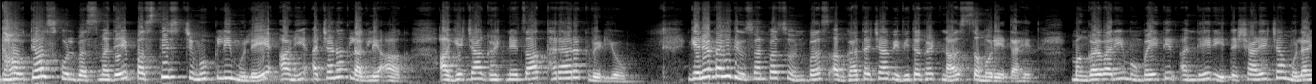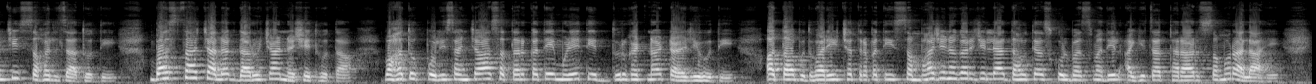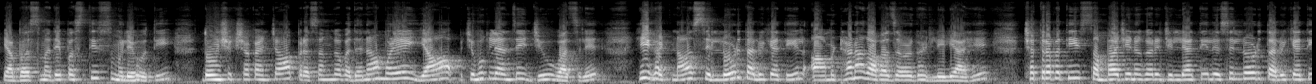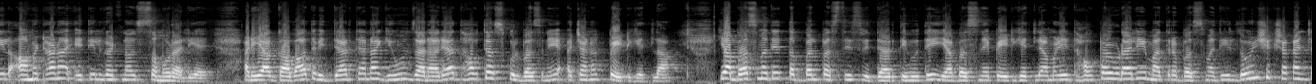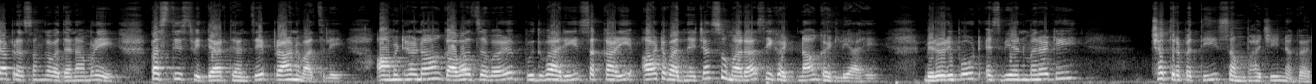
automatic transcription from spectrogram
धावत्या स्कूल बसमध्ये पस्तीस चिमुकली मुले आणि अचानक लागली आग. आगीच्या घटनेचा थरारक व्हिडिओ गेल्या काही दिवसांपासून बस अपघाताच्या विविध घटना समोर येत आहेत. मंगळवारी मुंबईतील अंधेरीत शाळेच्या मुलांची सहल जात होती. बसचा चालक दारूच्या नशेत होता. वाहतूक पोलिसांच्या सतर्कतेमुळे ती दुर्घटना टळली होती. आता बुधवारी छत्रपती संभाजीनगर जिल्ह्यात धावत्या स्कूल बसमधील आगीचा थरार समोर आला आहे. या बसमध्ये पस्तीस मुले होती. दोन शिक्षकांच्या प्रसंगवधनामुळे या चिमुकल्यांचे जीव वाचलेत. ही घटना सिल्लोड तालुक्यातील आमठाणा गावाजवळ घडलेली आहे. छत्रपती संभाजीनगर जिल्ह्यातील सिल्लोड तालुक्यातील आमठाणा येथील घटना समोर आली आहे आणि या गावात विद्यार्थ्यांना घेऊन जाणाऱ्या धावत्या स्कूल बसने अचानक पेट घेतला. या बसमध्ये तब्बल पस्तीस विद्यार्थी होते. या बसने पेट घेतल्यामुळे धावपळ उडाली. मात्र बसमधील दोन शिक्षकांच्या प्रसंगवदनामुळे पस्तीस विद्यार्थ्यांचे प्राण वाचले. आमठाणा गावाजवळ बुधवारी सकाळी आठ वाजण्याच्या सुमारास ही घटना घडली आहे. Bureau report SBN Marathi Chhatrapati Sambhajinagar.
